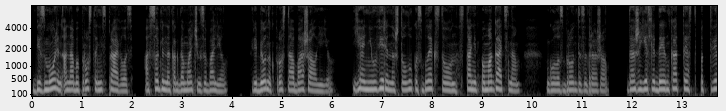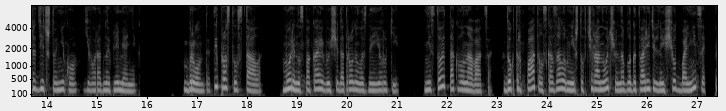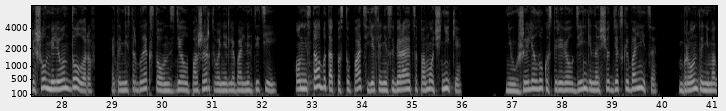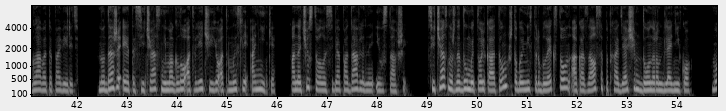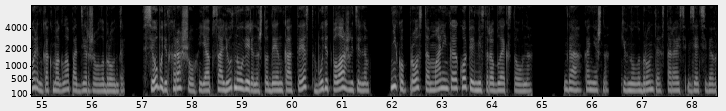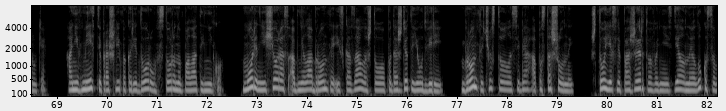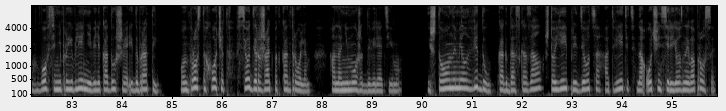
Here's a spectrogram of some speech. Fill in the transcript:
Без Морин она бы просто не справилась, особенно когда мальчик заболел. Ребенок просто обожал ее. «Я не уверена, что Лукас Блэкстоун станет помогать нам», — голос Бронте задрожал. «Даже если ДНК-тест подтвердит, что Нико — его родной племянник». «Бронте, ты просто устала». Морин успокаивающе дотронулась до ее руки. «Не стоит так волноваться. Доктор Паттл сказала мне, что вчера ночью на благотворительный счет больницы пришел миллион долларов. Это мистер Блэкстоун сделал пожертвование для больных детей. Он не стал бы так поступать, если не собирается помочь Нике. Неужели Лукас перевел деньги на счет детской больницы? Бронте не могла в это поверить. Но даже это сейчас не могло отвлечь ее от мыслей о Нике. Она чувствовала себя подавленной и уставшей. Сейчас нужно думать только о том, чтобы мистер Блэкстоун оказался подходящим донором для Нико. Морин как могла поддерживала Бронте. Все будет хорошо. Я абсолютно уверена, что ДНК-тест будет положительным. Нико просто маленькая копия мистера Блэкстоуна. Да, конечно, кивнула Бронте, стараясь взять себя в руки. Они вместе прошли по коридору в сторону палаты Нико. Морин еще раз обняла Бронте и сказала, что подождет ее у дверей. Бронте чувствовала себя опустошенной. Что, если пожертвование, сделанное Лукасом, вовсе не проявление великодушия и доброты? Он просто хочет все держать под контролем. Она не может доверять ему. И что он имел в виду, когда сказал, что ей придется ответить на очень серьезные вопросы?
